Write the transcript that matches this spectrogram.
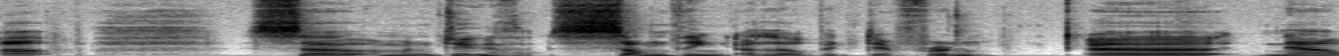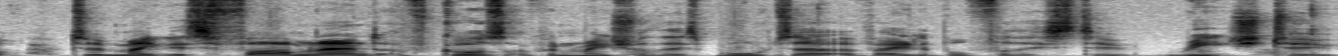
up. So I'm going to do something a little bit different. Uh, now, to make this farmland, of course, I'm going to make sure there's water available for this to reach to.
